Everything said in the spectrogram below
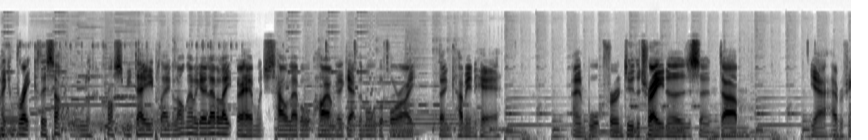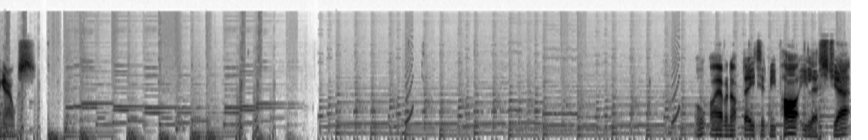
I can break this up all across me day playing along. There we go, level 8 for him, which is how level high I'm going to get them all before I then come in here and walk through and do the trainers and um, yeah, everything else. Oh, I haven't updated my party list yet.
